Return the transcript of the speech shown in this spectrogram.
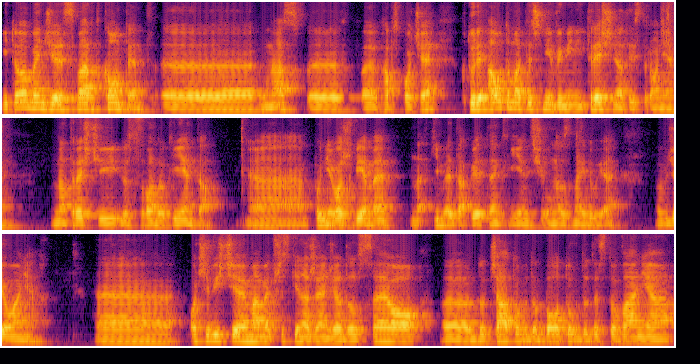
I to będzie smart content e, u nas w HubSpocie, który automatycznie wymieni treści na tej stronie na treści dostosowane do klienta, ponieważ wiemy, na jakim etapie ten klient się u nas znajduje w działaniach. Oczywiście mamy wszystkie narzędzia do SEO, do czatów, do botów, do testowania,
